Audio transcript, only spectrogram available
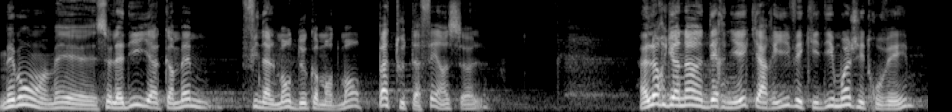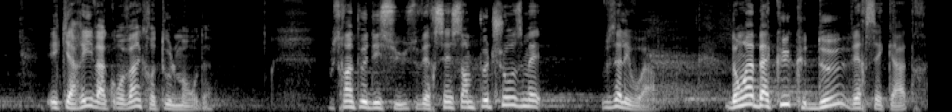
Mais bon, mais cela dit, il y a quand même finalement deux commandements, pas tout à fait un seul. Alors il y en a un dernier qui arrive et qui dit Moi j'ai trouvé, et qui arrive à convaincre tout le monde. Vous serez un peu déçu, ce verset semble peu de choses, mais vous allez voir. Dans Habacuc 2, verset 4,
